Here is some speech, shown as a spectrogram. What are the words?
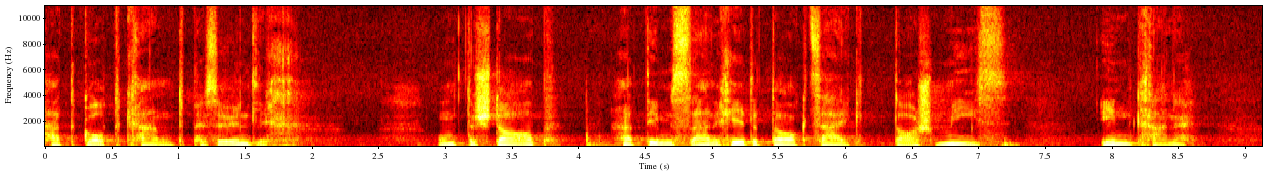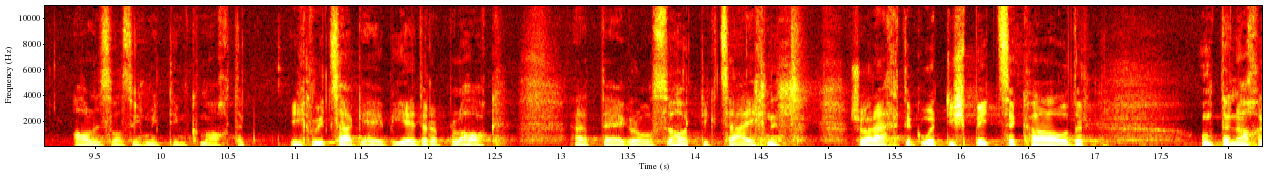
hat Gott kennt persönlich und der Stab hat ihm es eigentlich jeden Tag gezeigt. Das ist meins, ihn kennen. Alles, was ich mit ihm gemacht habe. Ich würde sagen, hey, bei jeder Plage hat er grossartig gezeichnet. Schon recht eine gute Spitze gehabt, oder? Und danach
